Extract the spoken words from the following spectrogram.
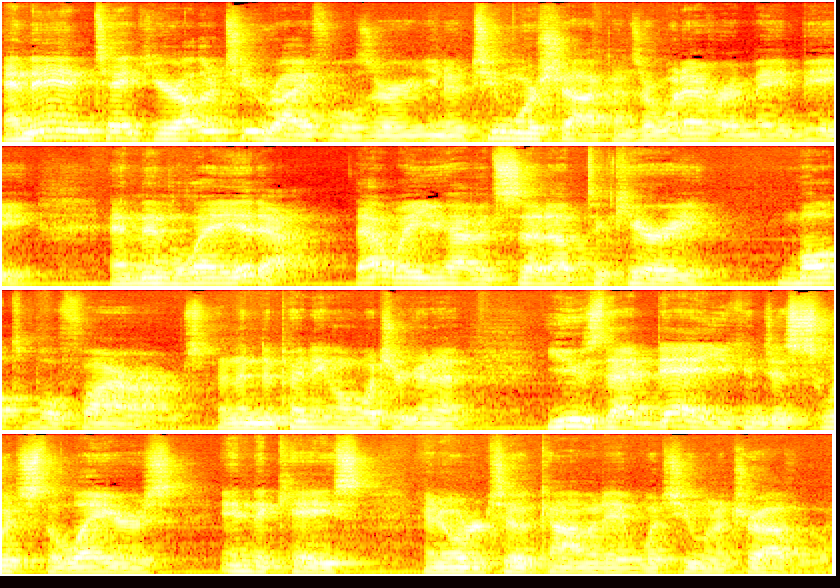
and then take your other two rifles or you know two more shotguns or whatever it may be, and then lay it out. That way you have it set up to carry multiple firearms. And then depending on what you're going to use that day, you can just switch the layers in the case in order to accommodate what you want to travel with.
